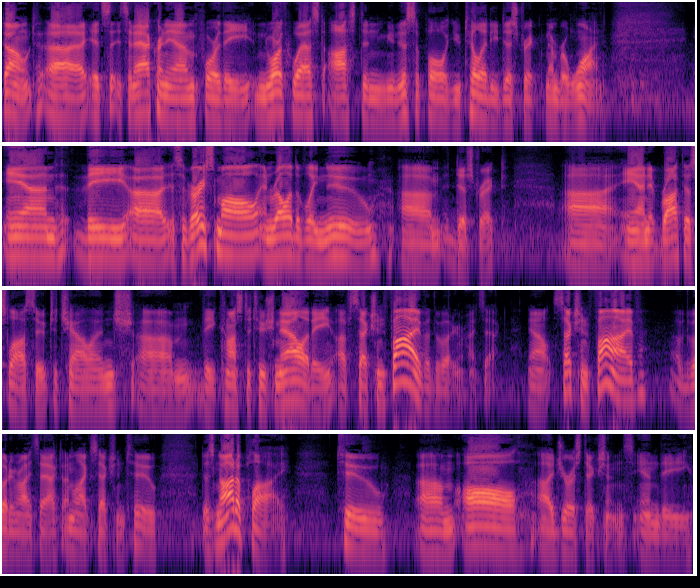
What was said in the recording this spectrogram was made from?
don't. Uh, it's, it's an acronym for the Northwest Austin Municipal Utility District Number One. And the, uh, it's a very small and relatively new um, district. Uh, and it brought this lawsuit to challenge um, the constitutionality of Section 5 of the Voting Rights Act. Now, Section 5 of the Voting Rights Act, unlike Section 2, does not apply to um, all uh, jurisdictions in the,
